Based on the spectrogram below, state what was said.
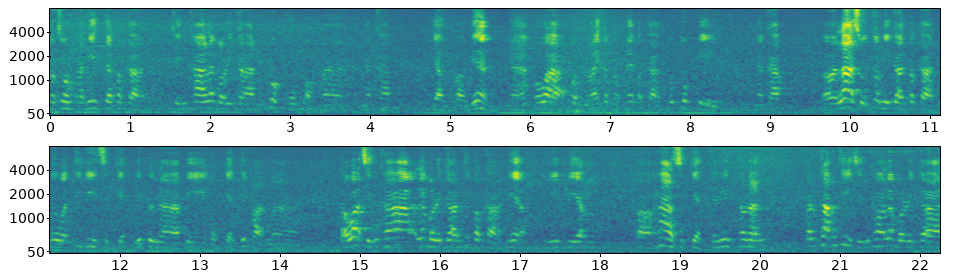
กระทรวงพาณิชย์จะประกาศสินค้าและบริการควบคุมออกมานะครับ อย่างต่อเนื่องนะเพราะว่ากฎหมายกำหนดให้ประกาศทุกๆปีนะครับ ล่าสุดก็มีการประกาศเมื่อวันที่ 27 มิถุนาปี 67 ที่ผ่านมา แต่ว่าสินค้าและบริการที่ประกาศเนี่ยมีเพียง 57 ชนิดเท่านั้น ทั้งๆที่สินค้าและบริการ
